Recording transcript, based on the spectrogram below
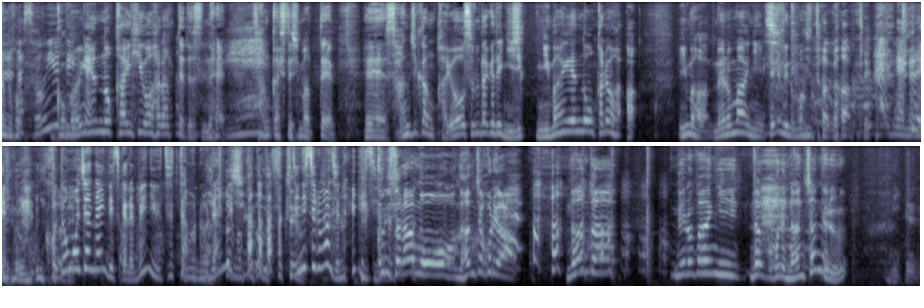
あのあそういう5展開。万円の会費を払ってですね、ええ参加してしまって、えー3時間会話をするだけで 2, 2万円のお金をあ今目の前にテレビのモニターがあって ね子供じゃないんですから目に映ったものを何でもパパパパ口にするもんじゃないびですよ。っくりしたなもう。なんじゃこりゃ。なんだ？目の前になんかこれ何チャンネル？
